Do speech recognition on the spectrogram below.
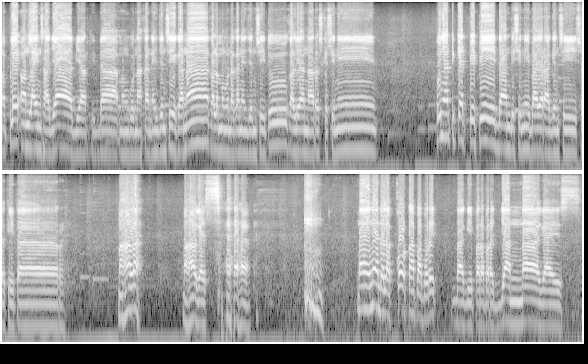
ngeplay online saja biar tidak menggunakan agensi. Karena kalau menggunakan agensi itu kalian harus ke sini punya tiket PP dan di sini bayar agensi sekitar mahal lah. Mahal guys Nah ini adalah kota favorit bagi para para janda guys.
